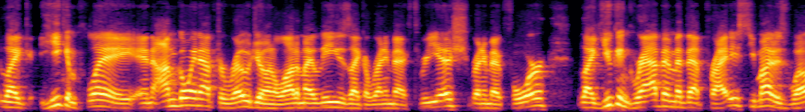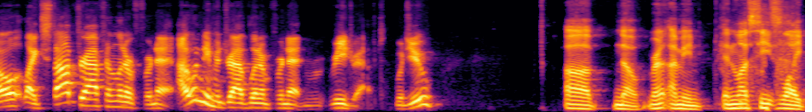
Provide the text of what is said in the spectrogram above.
like he can play, and I'm going after Rojo in a lot of my leagues like a running back three ish, running back four. Like you can grab him at that price. You might as well like stop drafting Leonard Fournette. I wouldn't even draft Leonard Fournette and redraft. Would you? Uh, no. I mean, unless he's like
